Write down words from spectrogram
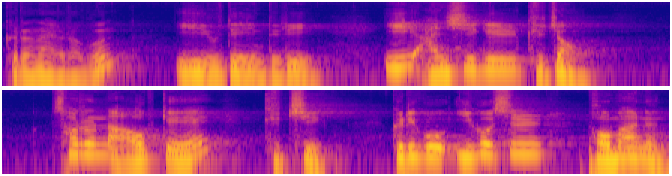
그러나 여러분, 이 유대인들이 이 안식일 규정 39개의 규칙 그리고 이것을 범하는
